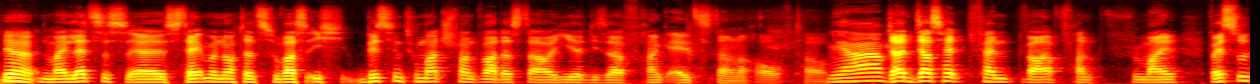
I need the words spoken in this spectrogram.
Ja. Mein letztes äh, Statement noch dazu, was ich ein bisschen too much fand, war, dass da hier dieser Frank Elster noch auftaucht. Ja. Da, das hätte fand, war, fand für mein, weißt du,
